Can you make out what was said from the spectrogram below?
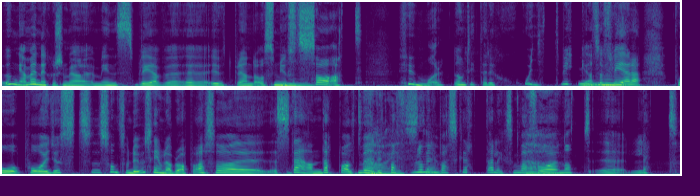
unga människor som jag minns blev eh, utbrända och som just Mm. sa att humor, de tittade skitmycket, alltså flera, på, på just sånt som du är så himla bra på, alltså eh, stand-up och allt möjligt. Ja, bara, de vill bara skratta liksom, bara Ja. få något eh, lätt.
